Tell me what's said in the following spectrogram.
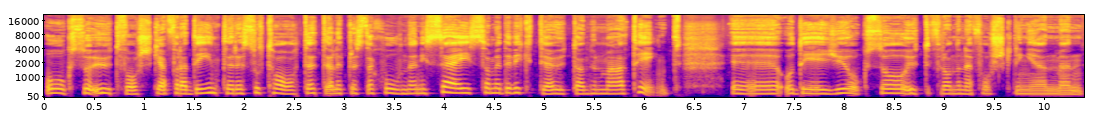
Och också utforska, för att det är inte resultatet eller prestationen i sig som är det viktiga utan hur man har tänkt. Eh, och det är ju också utifrån den här forskningen, men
